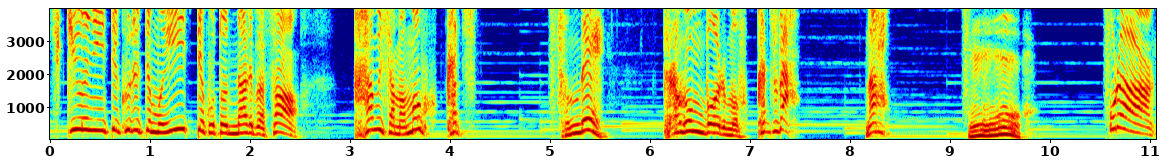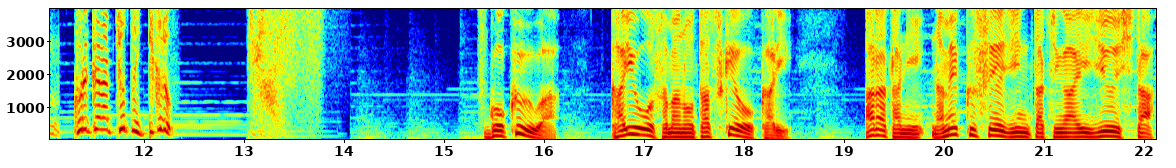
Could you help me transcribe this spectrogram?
地球にいてくれてもいいってことになればさ、神様も復活。そんで、ドラゴンボールも復活だ。な。おおほら、これからちょっと行ってくる。悟空は海王様の助けを借り、新たにナメック星人たちが移住した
